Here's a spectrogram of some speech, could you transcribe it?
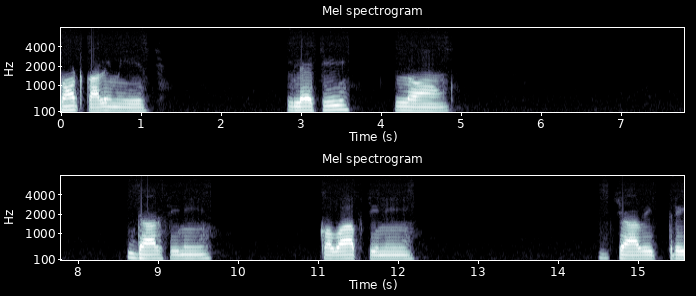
सौंठ काली मिर्च, इलायची, लौंग दालचीनी कबाब चीनी जावित्री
